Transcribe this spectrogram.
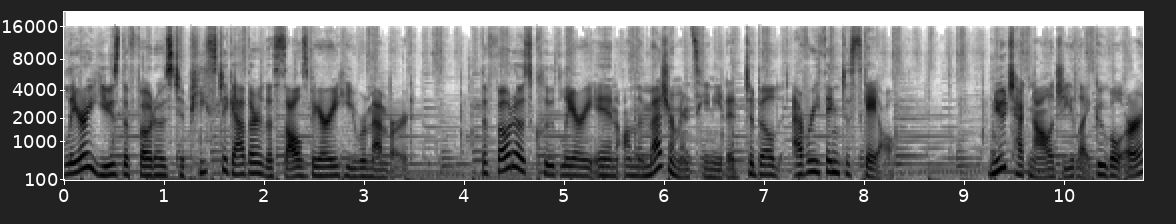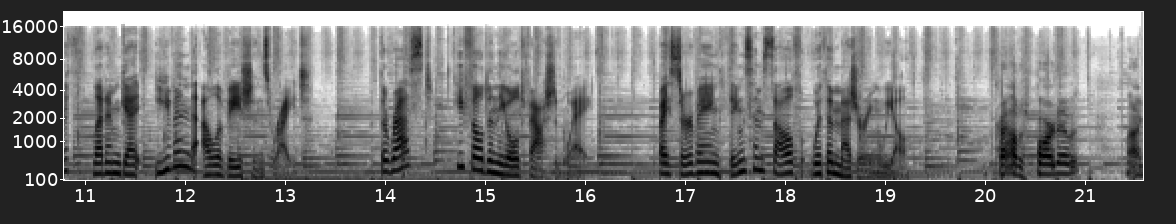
Larry used the photos to piece together the Solsberry he remembered. The photos clued Larry in on the measurements he needed to build everything to scale. New technology like Google Earth let him get even the elevations right. The rest, he filled in the old fashioned way by surveying things himself with a measuring wheel. Proudest part of it, I,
